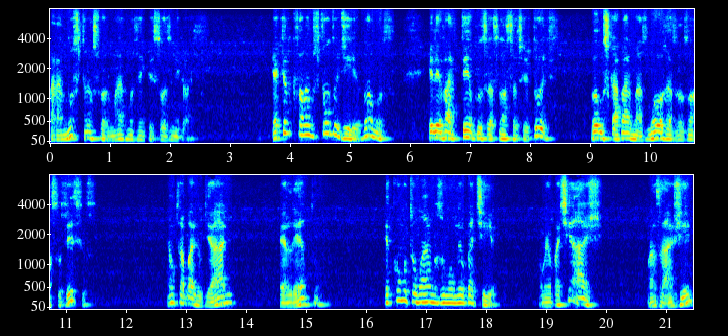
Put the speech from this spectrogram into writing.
Para nos transformarmos em pessoas melhores. É aquilo que falamos todo dia. Vamos elevar templos às nossas virtudes? Vamos cavar masmorras aos nossos vícios? É um trabalho diário, é lento. É como tomarmos uma homeopatia. A homeopatia age, mas age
